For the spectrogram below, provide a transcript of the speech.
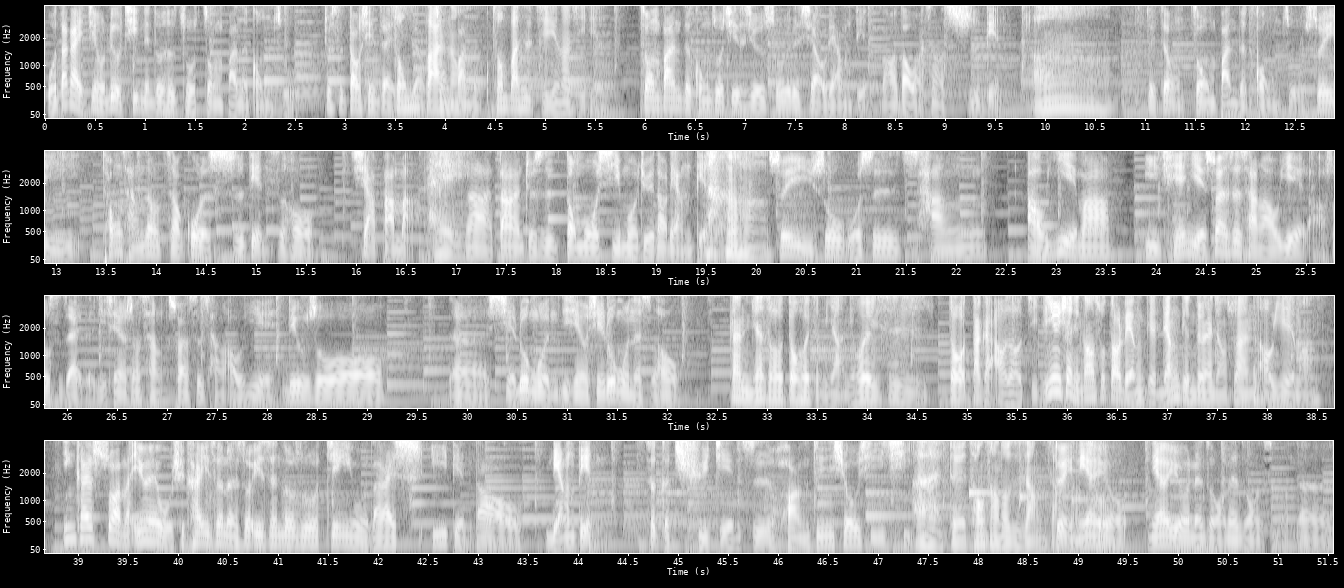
我大概已经有六七年都是做中班的工作，就是到现在是中班中班的哦，中班是几点到几点中班的工作其实就是所谓的下午两点，然后到晚上十点，啊？对这种中班的工作，所以通常这种只要过了十点之后下班嘛，嘿，那当然就是东摸西摸就会到两点，所以说我是常熬夜吗？以前也算是常熬夜啦，说实在的，以前也算常算是常熬夜。例如说，呃，写论文，以前有写论文的时候，但你那时候都会怎么样？你会是都大概熬到几点？因为像你刚刚说到两点，两点对你来讲算熬夜吗？应该算了，因为我去看医生的时候，医生都说建议我大概十一点到两点这个区间是黄金休息期。哎，对，通常都是这样讲。对，你要有你要有那种那种什么呃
